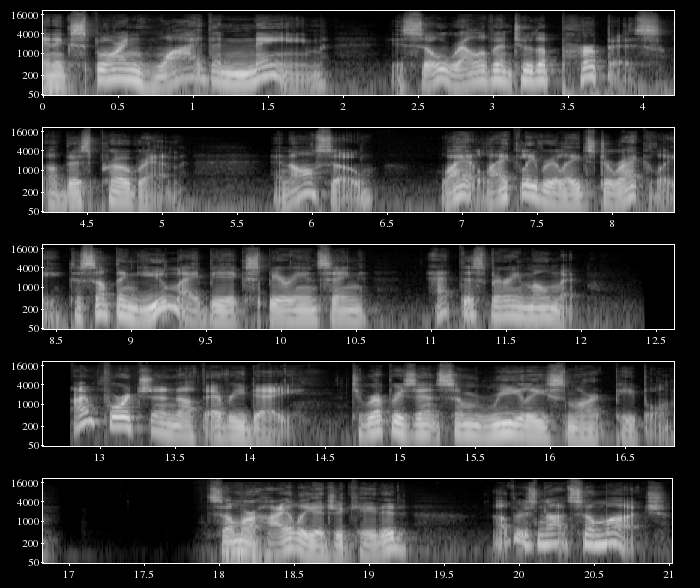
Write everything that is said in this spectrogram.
and exploring why the name is so relevant to the purpose of this program, and also why it likely relates directly to something you might be experiencing at this very moment. I'm fortunate enough every day to represent some really smart people. Some are highly educated, others not so much.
